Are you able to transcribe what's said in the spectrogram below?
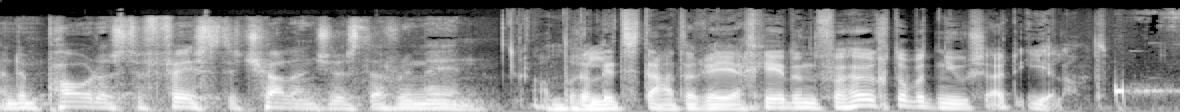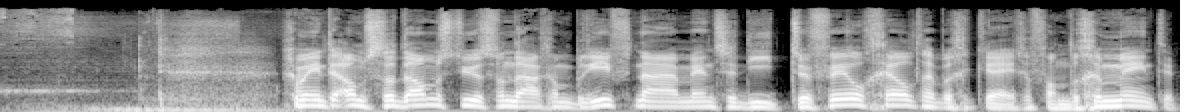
and us to face the challenges that remain. Andere lidstaten reageerden verheugd op het nieuws uit Ierland. Gemeente Amsterdam stuurt vandaag een brief naar mensen die te veel geld hebben gekregen van de gemeente.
